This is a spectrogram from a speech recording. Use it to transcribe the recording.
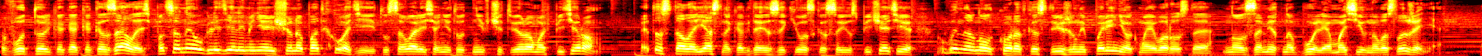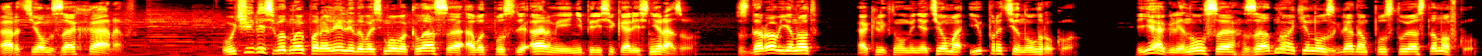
Вот только, как оказалось, пацаны углядели меня еще на подходе, и тусовались они тут не вчетвером, а в пятером. Это стало ясно, когда из-за киоска «Союз печати» вынырнул коротко стриженный паренек моего роста, но заметно более массивного сложения. Артем Захаров. Учились в одной параллели до восьмого класса, а вот после армии не пересекались ни разу. «Здоров, енот!» – окликнул меня Тёма и протянул руку. Я оглянулся, заодно окинул взглядом пустую остановку.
